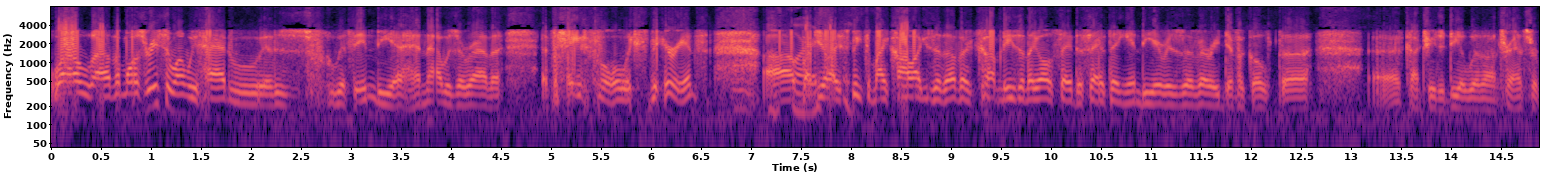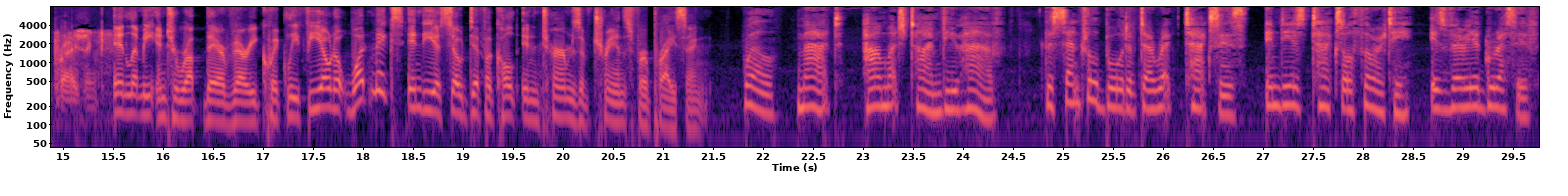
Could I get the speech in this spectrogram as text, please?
Well, uh, the most recent one we've had was with India, and that was a rather painful experience. Uh, but you know, I speak to my colleagues at other companies, and they all say the same thing. India is a very difficult uh, uh, country to deal with on transfer pricing. And let me interrupt there very quickly, Fiona. What makes India so difficult in terms of transfer pricing? Well, Matt, how much time do you have? The Central Board of Direct Taxes, India's tax authority, is very aggressive.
